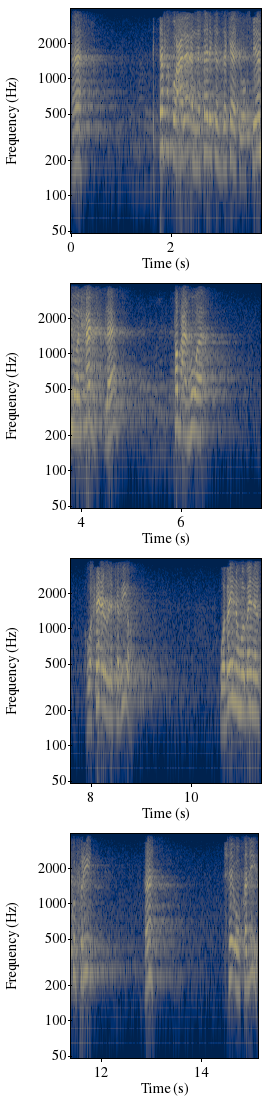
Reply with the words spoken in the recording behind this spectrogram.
ها؟ اتفقوا على أن تارك الزكاة والصيام والحج لا. طبعا هو هو فعل لكبير. وبينه وبين الكفر ها شيء قليل.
